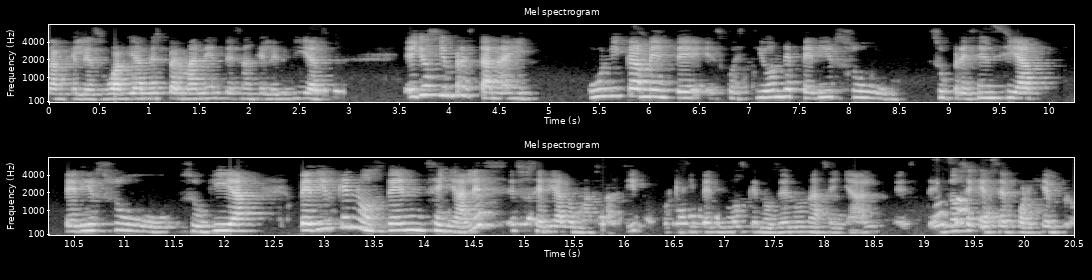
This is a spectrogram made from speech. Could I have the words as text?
ángeles guardianes permanentes, ángeles guías. Ellos siempre están ahí. Únicamente es cuestión de pedir su, presencia, pedir su, guía, pedir que nos den señales, eso sería lo más fácil, porque si pedimos que nos den una señal, este, no sé qué hacer, por ejemplo.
